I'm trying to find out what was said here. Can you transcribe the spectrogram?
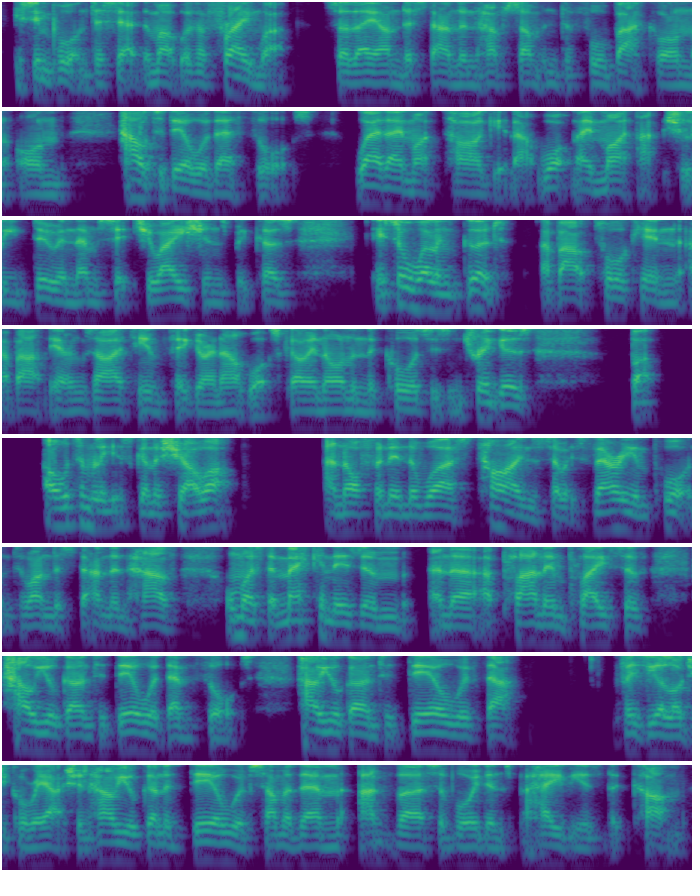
it's important to set them up with a framework so they understand and have something to fall back on on how to deal with their thoughts, where they might target that, what they might actually do in them situations, because it's all well and good about talking about the anxiety and figuring out what's going on and the causes and triggers ultimately it's going to show up and often in the worst times. So it's very important to understand and have almost a mechanism and a, a, plan in place of how you're going to deal with them thoughts, how you're going to deal with that physiological reaction, how you're going to deal with some of them adverse avoidance behaviors that come.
